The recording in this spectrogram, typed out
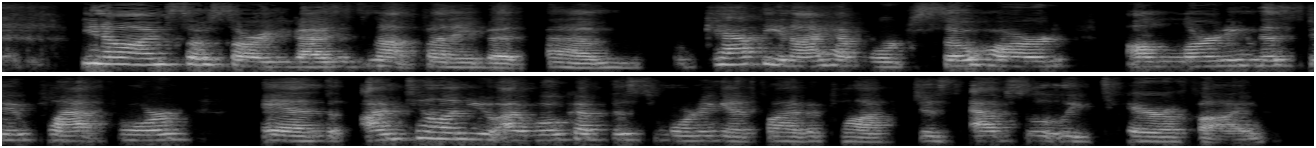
you know, I'm so sorry, you guys. It's not funny, but um, Kathy and I have worked so hard on learning this new platform. And I'm telling you, I woke up this morning at five o'clock just absolutely terrified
